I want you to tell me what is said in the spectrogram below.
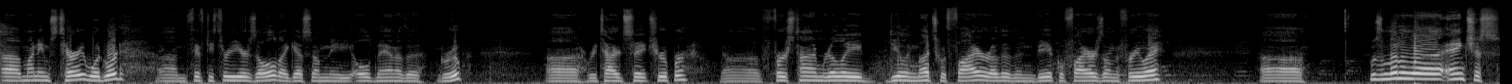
Uh, my name's Terry Woodward. I'm 53 years old. I guess I'm the old man of the group. Uh, retired state trooper. Uh, first time really dealing much with fire other than vehicle fires on the freeway. Uh, was a little uh, anxious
